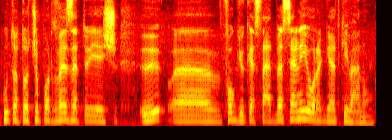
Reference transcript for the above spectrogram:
Kutatócsoport vezetője is ő. Fogjuk ezt átbeszélni. Jó reggelt kívánunk!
